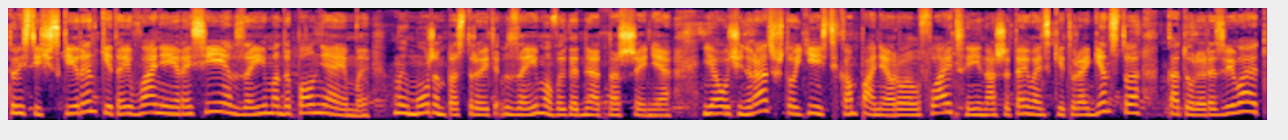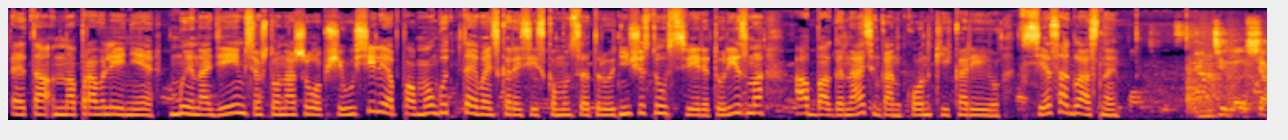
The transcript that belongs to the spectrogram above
Туристический Туристические рынки Тайваня и России взаимодополняемы. Мы можем построить взаимовыгодные отношения. Я очень рад, что есть компания Royal Flight и наши тайваньские турагентства, которые развивают это направление. Мы надеемся, что наши общие усилия помогут тайваньско-российскому сотрудничеству в сфере туризма обогнать Гонконг и Корею. Все согласны? 邻近的香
